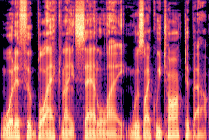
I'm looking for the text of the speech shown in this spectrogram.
what if the Black Knight satellite was like we talked about?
